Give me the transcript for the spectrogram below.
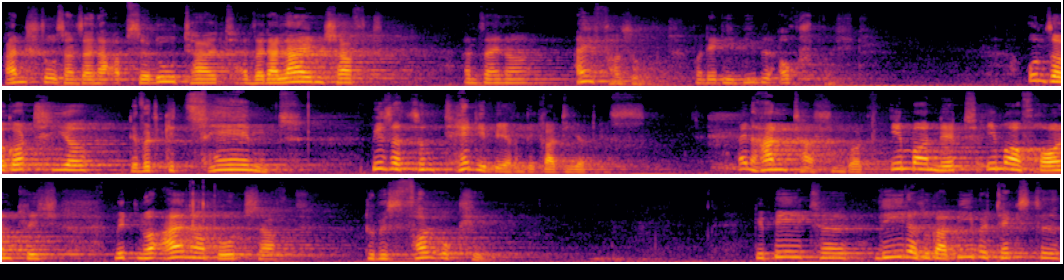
Anstoß an seiner Absolutheit, an seiner Leidenschaft, an seiner Eifersucht, von der die Bibel auch spricht. Unser Gott hier, der wird gezähmt, bis er zum Teddybären degradiert ist. Ein Handtaschengott, immer nett, immer freundlich, mit nur einer Botschaft, du bist voll okay. Gebete, Lieder, sogar Bibeltexte,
